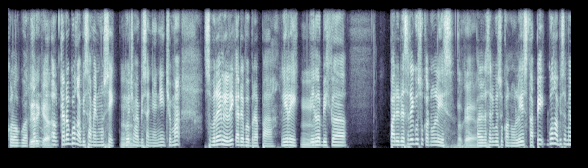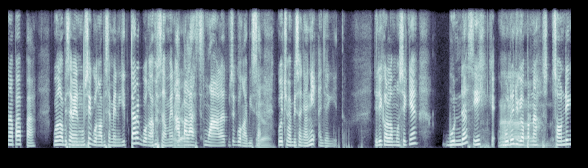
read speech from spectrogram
kalau gua Lirik kan, ya? eh, karena gua nggak bisa main musik, gua Mm-mm. cuma bisa nyanyi. Cuma sebenarnya lirik ada beberapa lirik. Hmm. Dia lebih ke pada dasarnya gue suka nulis. oke Pada dasarnya gue suka nulis, tapi gue nggak bisa main apa-apa. Gue nggak bisa main musik, gue nggak bisa main gitar, gue nggak bisa main Iya. apalah semua alat musik gue nggak bisa. Iya. Gue cuma bisa nyanyi aja gitu. Jadi kalau musiknya Bunda sih, kayak Ah, Bunda juga pernah bener. sounding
